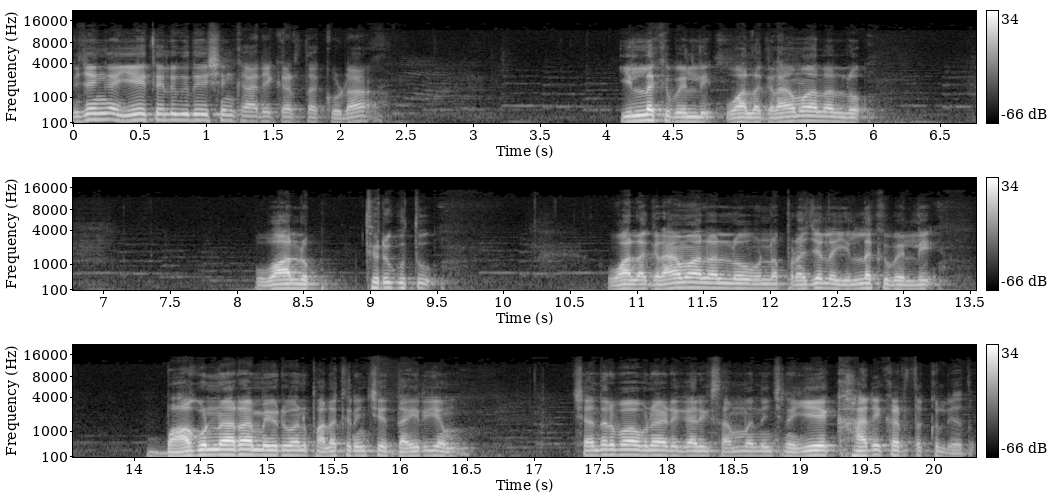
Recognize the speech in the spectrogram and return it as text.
నిజంగా ఏ తెలుగుదేశం కార్యకర్త కూడా ఇళ్ళకి వెళ్ళి వాళ్ళ గ్రామాలలో వాళ్ళు తిరుగుతూ వాళ్ళ గ్రామాలలో ఉన్న ప్రజల ఇళ్ళకు వెళ్ళి బాగున్నారా మీరు? అని పలకరించే ధైర్యం చంద్రబాబు నాయుడు గారికి సంబంధించిన ఏ కార్యకర్తకు లేదు.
